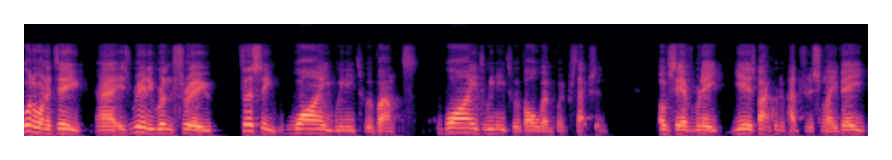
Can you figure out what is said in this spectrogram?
what I want to do uh, is really run through, firstly, why we need to advance. Why do we need to evolve endpoint protection? Obviously, everybody years back would have had traditional AV,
